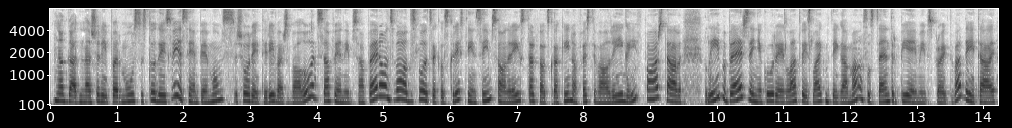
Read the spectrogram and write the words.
Atgādināšu arī par mūsu studijas viesiem. Pie mums šorīt ir Ivars Balodis, apvienības apērons valdes loceklis Kristīna Simpsona, Rīgas starptautiskā kinofestivāla Rīga IF pārstāve, Lība Bērziņa, kura ir Latvijas laikmetīgā mākslas centra pieejamības projekta vadītāja,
